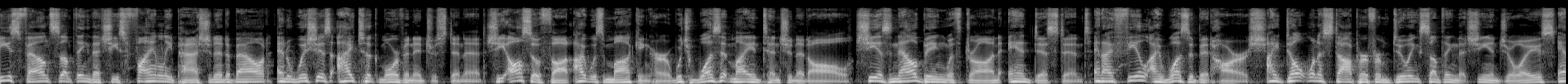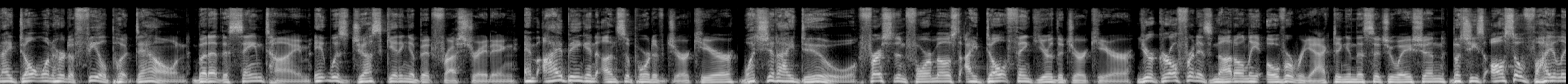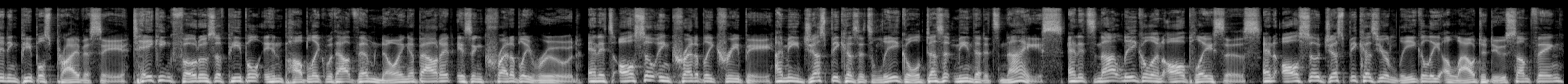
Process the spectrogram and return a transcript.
she's found something that she's finally passionate about and wishes I took more of an interest in it. She also thought I was mocking her, which wasn't my intention at all. She is now being withdrawn and distant, and I feel I was a bit harsh. I don't want to stop her from doing something that she enjoys, and I don't want her to feel put down. But at the same time, it was just getting a bit frustrating. Am I being an unsupportive jerk here? What should I do? First and foremost, I don't think you're the jerk here. Your girlfriend is not only overreacting in this situation, but she's also violating people's privacy. Taking photos of people in public without them knowing about it is incredibly rude. And it's also incredibly creepy. I mean, just because it's legal doesn't mean that it's nice. And it's not legal in all places. And also, just because you're legally allowed to do something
